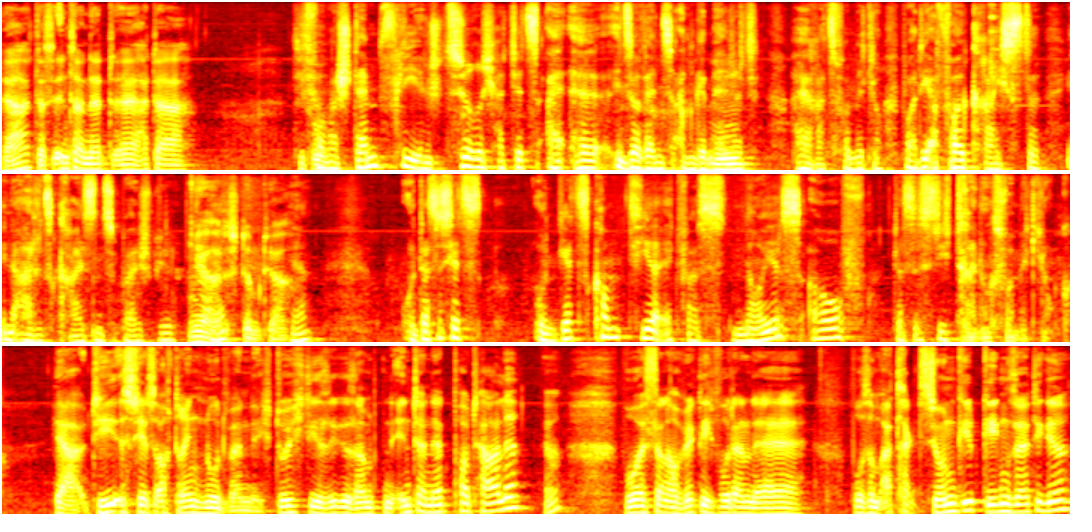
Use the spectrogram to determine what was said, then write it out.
Ja, das Internet äh, hat da. Die Firma Stempfli in Zürich hat jetzt äh, Insolvenz angemeldet. Mhm. Heiratsvermittlung war die erfolgreichste in Adelskreisen zum Beispiel. Ja, das stimmt, ja. Ja? Und das ist jetzt und jetzt kommt hier etwas Neues auf. Das ist die Trennungsvermittlung. Ja, die ist jetzt auch dringend notwendig. Durch diese gesamten Internetportale, ja, wo es dann auch wirklich, wo dann, äh, wo es um Attraktionen gibt, gegenseitige.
